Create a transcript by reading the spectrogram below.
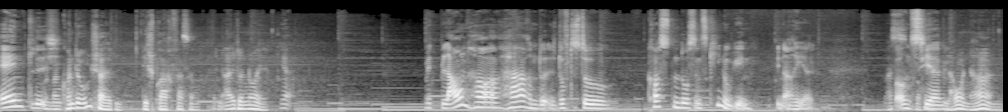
Und Endlich! man konnte umschalten, die Sprachfassung, in alt und neu. Ja. Mit blauen ha Haaren du- durftest du kostenlos ins Kino gehen in Ariel. Was? Bei uns hier- mit Blauen Haaren.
